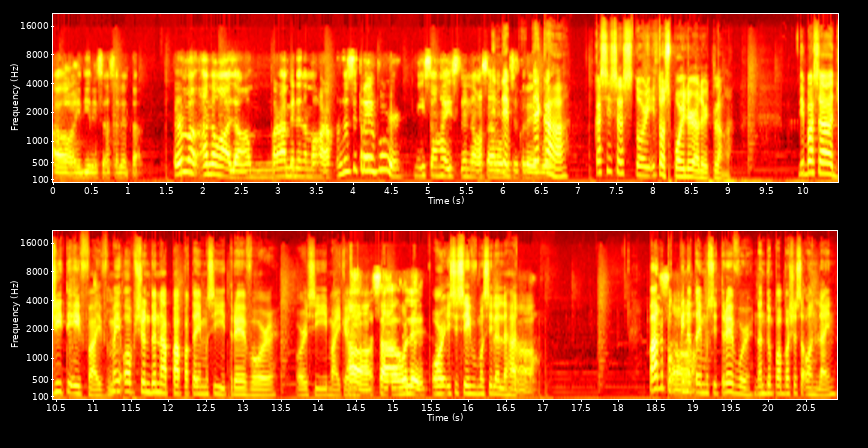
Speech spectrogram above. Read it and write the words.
Oo, hindi nagsasalita. Pero ma- ano nga lang, um, marami rin naman karakter. Nandun si Trevor. May isang heist doon na kasama Hindi, mo si Trevor. teka ha. Kasi sa story, ito spoiler alert lang ah. 'Di ba sa GTA 5, may option doon na papatay mo si Trevor or si Michael Ah, sa huli. or isi-save mo sila lahat. Ah. Paano pag sa- pinatay mo si Trevor? Nandun pa ba siya sa online?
